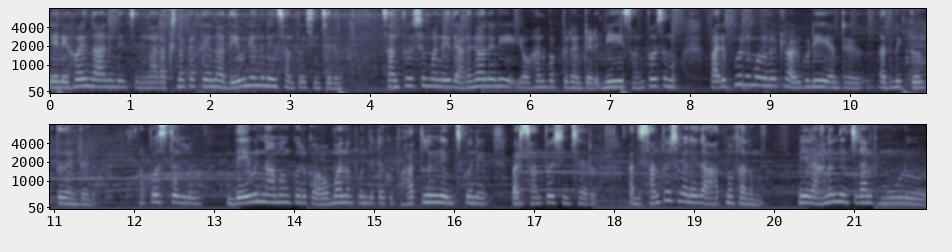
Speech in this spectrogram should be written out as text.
నేను ఎహోయింది ఆనందించింది నా రక్షణకర్త నా దేవుని ఎందు నేను సంతోషించదను. సంతోషం అనేది అడగాలని యోహాన్ భక్తుడు అంటాడు. మీ సంతోషము పరిపూర్ణమగినట్లు అడుగుడి అంటాడు. అది మీకు దొరుకుతుంది అంటాడు. అపోస్తలు దేవుని నామం కొరకు అవమానం పొందుటకు పాత్రలను ఎంచుకొని వారు సంతోషించారు. అది సంతోషం అనేది ఆత్మఫలం మీరు ఆనందించడానికి మూడు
